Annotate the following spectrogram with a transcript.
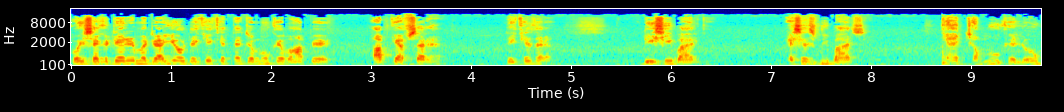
कोई सेक्रेटरी में जाइए और देखिए कितने जम्मू के वहाँ पे आपके अफसर हैं। देखिए ज़रा डीसी बाहर के एसएसपी बाहर से। क्या जम्मू के लोग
